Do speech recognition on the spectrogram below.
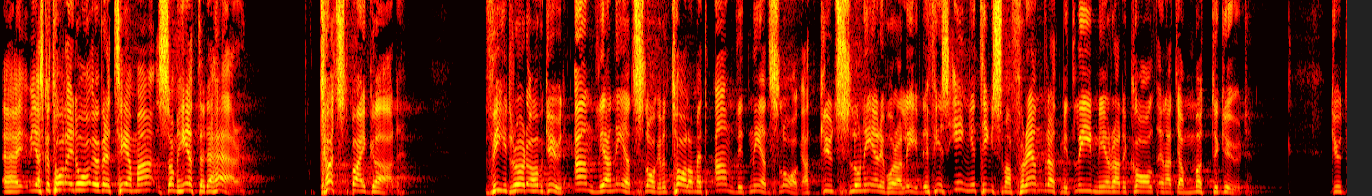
Eh, Jag ska tala idag över ett tema som heter det här. Touched by God. Vidrörd av Gud, andliga nedslag. Jag vill tala om ett andligt nedslag, att Gud slår ner i våra liv. Det finns ingenting som har förändrat mitt liv mer radikalt än att jag mötte Gud. Gud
